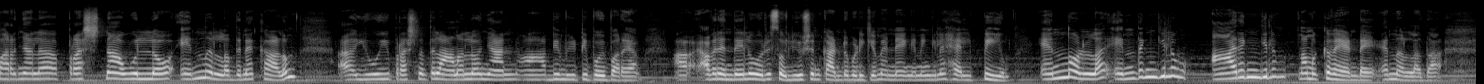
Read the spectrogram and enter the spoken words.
പറഞ്ഞാൽ പ്രശ്നമാവുമല്ലോ എന്നുള്ളതിനേക്കാളും അയ്യോ ഈ പ്രശ്നത്തിലാണല്ലോ ഞാൻ ആദ്യം വീട്ടിൽ പോയി പറയാം. അവരെന്തെങ്കിലും ഒരു സൊല്യൂഷൻ കണ്ടുപിടിക്കും എന്നെ എങ്ങനെയെങ്കിലും ഹെൽപ്പ് ചെയ്യും എന്നുള്ള എന്തെങ്കിലും ആരെങ്കിലും നമുക്ക് വേണ്ടേ എന്നുള്ളതാണ്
